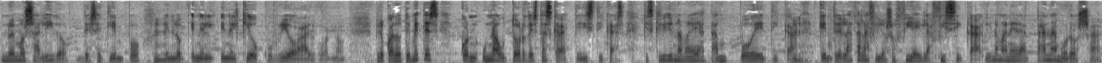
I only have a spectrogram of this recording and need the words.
no hemos salido de ese tiempo hmm. en, lo, en, el, en el que ocurrió algo, ¿no? Pero cuando te metes con un autor de estas características, que escribe de una manera tan poética, hmm. que entrelaza la filosofía y la física de una manera tan amorosa,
